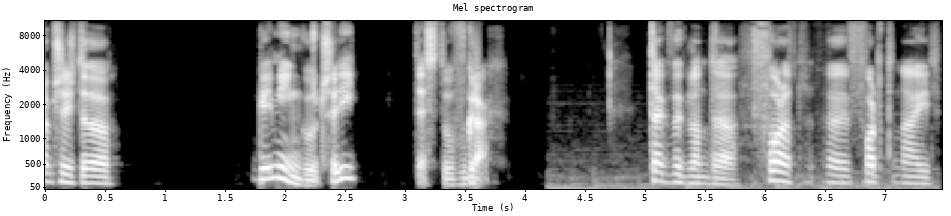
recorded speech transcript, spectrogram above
można przejść do gamingu, czyli testów w grach. Tak wygląda Fort, e, Fortnite,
